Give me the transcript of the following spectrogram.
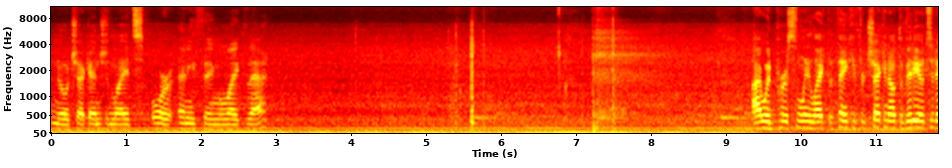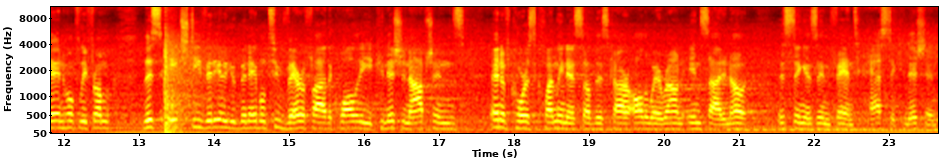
no check engine lights or anything like that. I would personally like to thank you for checking out the video today and hopefully from this HD video, you've been able to verify the quality, condition options, and of course cleanliness of this car all the way around inside and out. This thing is in fantastic condition.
